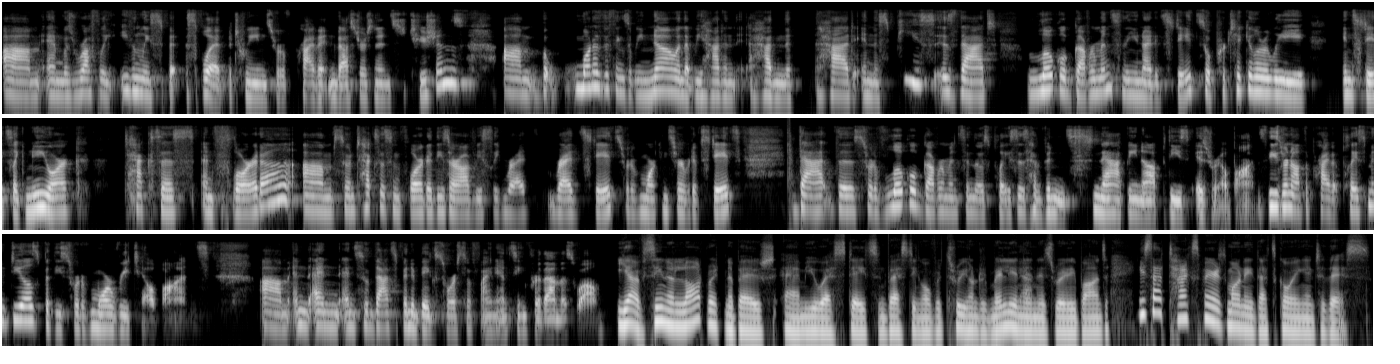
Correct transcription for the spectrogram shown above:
um, and was roughly evenly sp- split between sort of private investors and institutions. Um, but one of the things that we know and that we had in, had in the, had in this piece is that local governments in the United States, so particularly in states like New York, Texas and Florida. Um, so in Texas and Florida, these are obviously red red states, sort of more conservative states. That the sort of local governments in those places have been snapping up these Israel bonds. These are not the private placement deals, but these sort of more retail bonds, um, and and and so that's been a big source of financing for them as well. Yeah, I've seen a lot written about um, U.S. states investing over three hundred million yeah. in Israeli bonds. Is that taxpayers' money that's going into this?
